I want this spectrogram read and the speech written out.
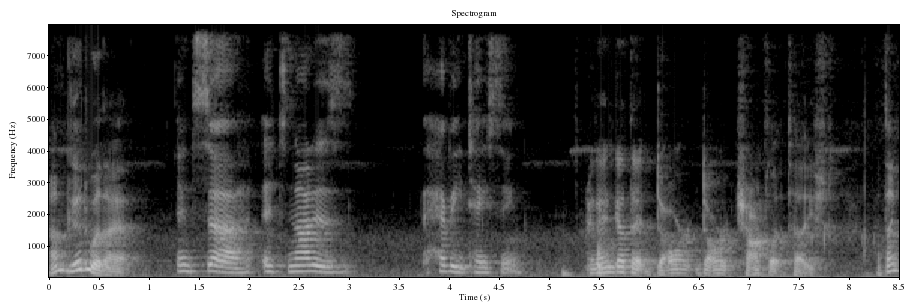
I'm good with that. It's uh, it's not as heavy tasting. It ain't got that dark, dark chocolate taste. I think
